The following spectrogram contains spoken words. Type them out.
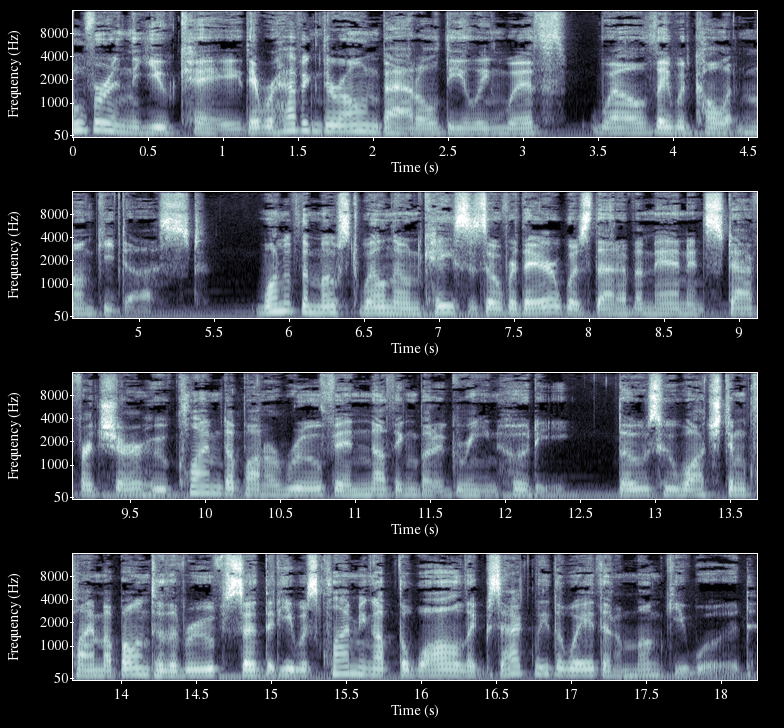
Over in the UK, they were having their own battle dealing with, well, they would call it monkey dust. One of the most well known cases over there was that of a man in Staffordshire who climbed up on a roof in nothing but a green hoodie. Those who watched him climb up onto the roof said that he was climbing up the wall exactly the way that a monkey would.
